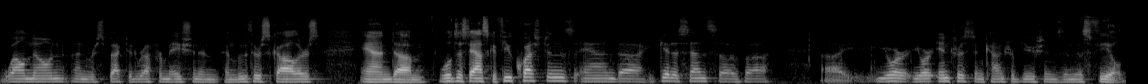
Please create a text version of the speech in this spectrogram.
well known and respected Reformation and, and Luther scholars. And um, we'll just ask a few questions and uh, get a sense of uh, uh, your, your interest and contributions in this field.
